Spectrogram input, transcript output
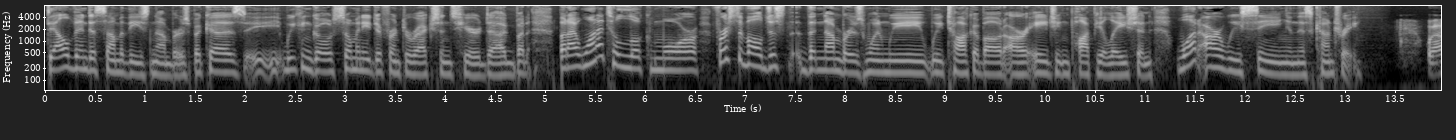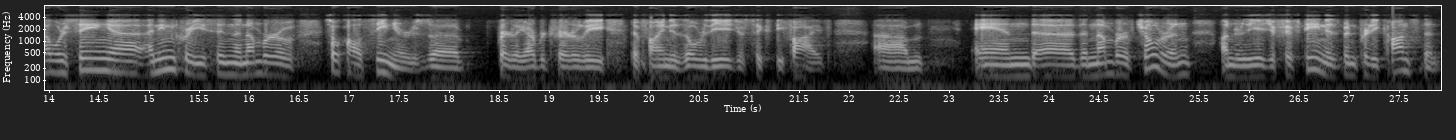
delve into some of these numbers because we can go so many different directions here, Doug. But but I wanted to look more. First of all, just the numbers when we we talk about our aging population. What are we seeing in this country? Well, we're seeing uh, an increase in the number of so-called seniors, uh, fairly arbitrarily defined as over the age of 65. Um, and uh, the number of children under the age of 15 has been pretty constant.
